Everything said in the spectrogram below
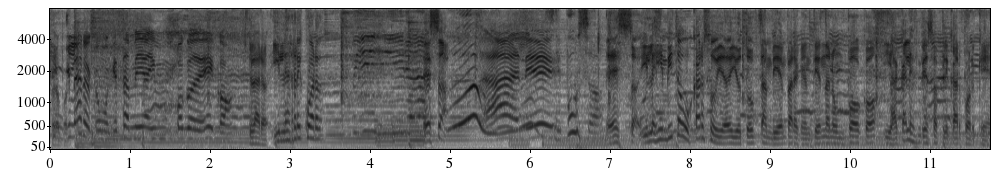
Pero Claro, como que está medio ahí un poco de eco. Claro, y les recuerdo. Eso. Dale. Se puso. Eso, y les invito a buscar su video de YouTube también para que entiendan un poco. Y acá les empiezo a explicar por qué.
